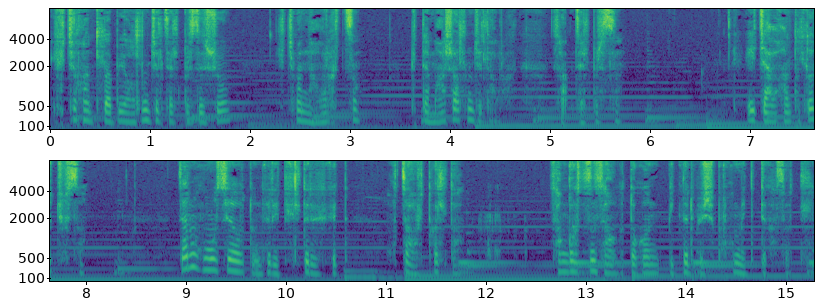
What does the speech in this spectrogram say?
Их чихэн төлөө би олон жил залбирсан шүү. Хич маань аврагдсан. Гэтэ маш олон жил авраг залбирсан ээж авахын тулд ч гэсэн. Зарим хүмүүсийн хувьд үнэхээр ихтэлтэр ирэхэд хугацаа ордог л доо. Сонгогдсон сонгодог нь бид нар биш бурхан мэддэг асуудал.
